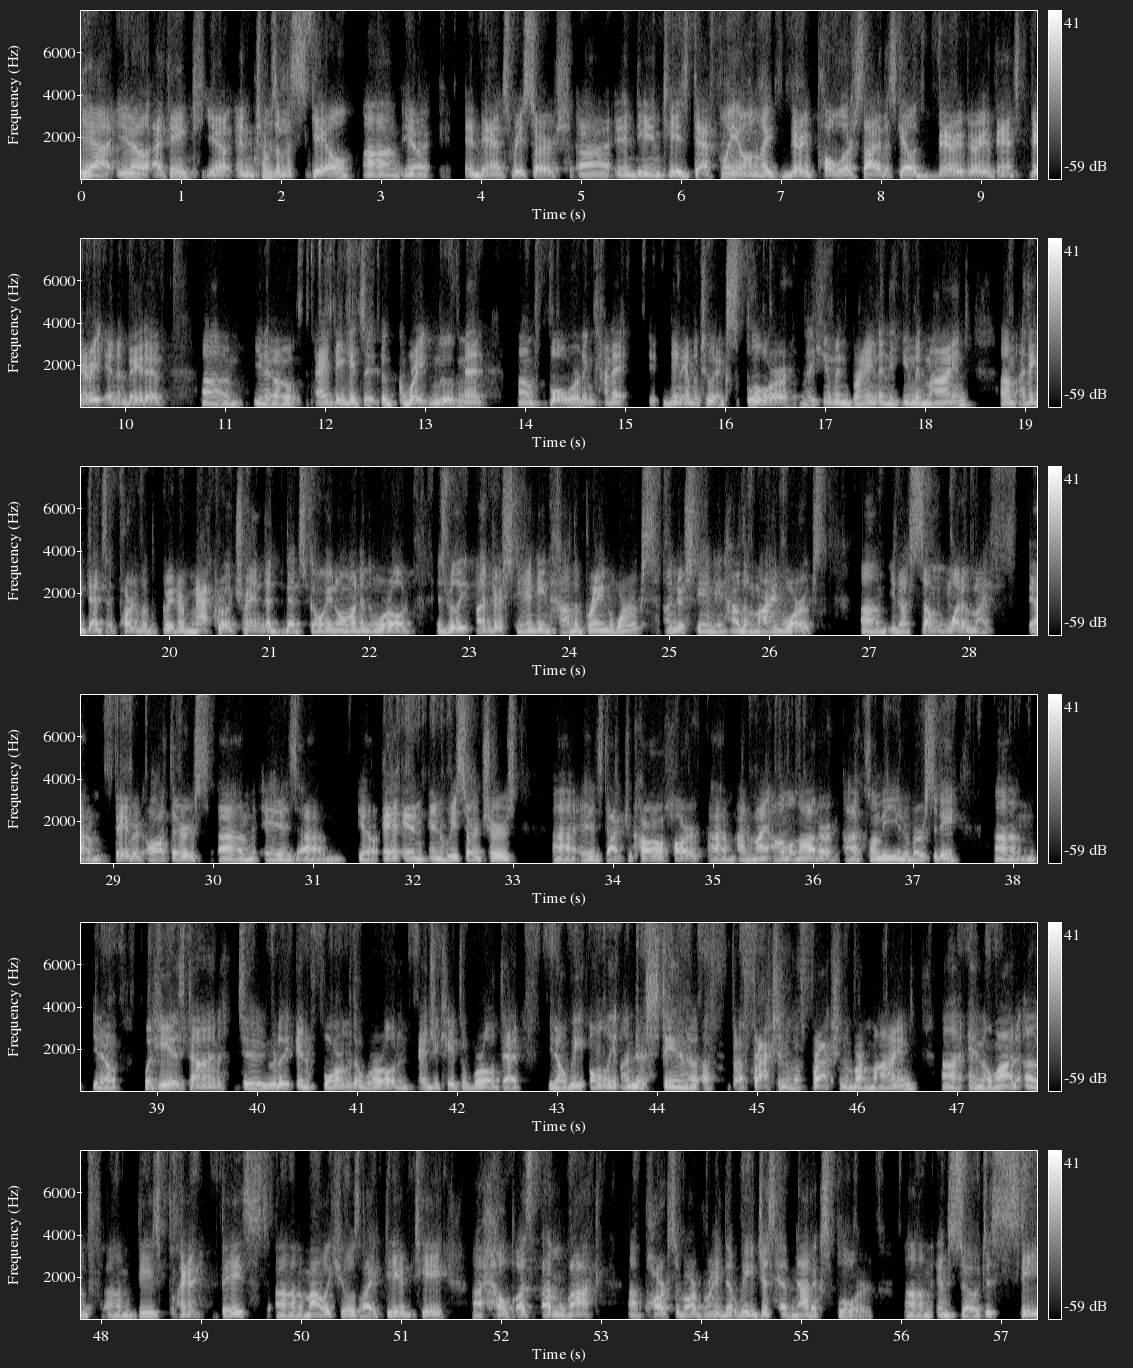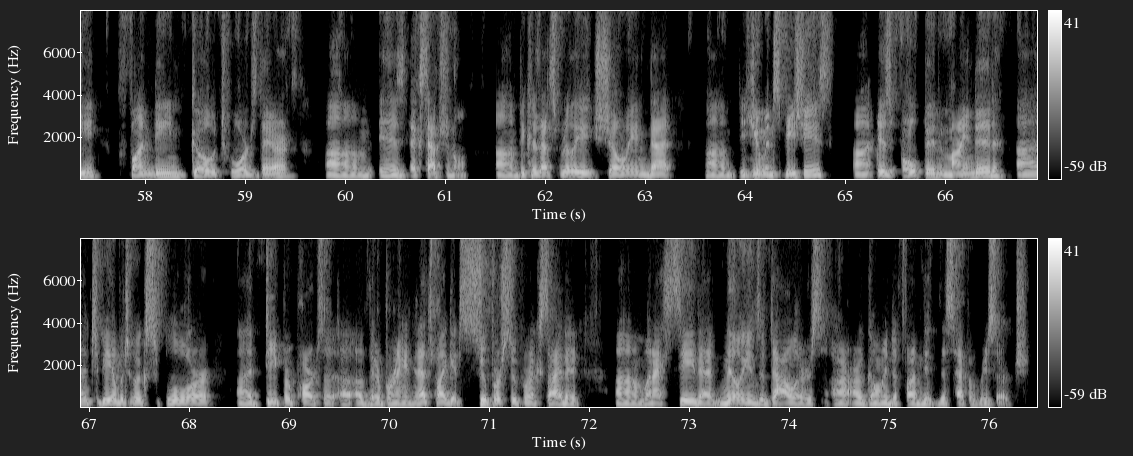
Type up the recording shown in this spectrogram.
Yeah, you know, I think you know, in terms of a scale, um, you know, advanced research uh, in DMT is definitely on like very polar side of the scale. It's very, very advanced, very innovative. Um, you know, I think it's a, a great movement um, forward and kind of being able to explore the human brain and the human mind. Um, I think that's a part of a greater macro trend that, that's going on in the world is really understanding how the brain works, understanding how the mind works. Um, you know, some one of my um, favorite authors um, is um, you know, and, and, and researchers uh, is Dr. Carl Hart um, out of my alma mater, uh, Columbia University. Um, you know what he has done to really inform the world and educate the world that you know we only understand a, a fraction of a fraction of our mind, uh, and a lot of these plant-based uh, molecules like DMT uh, help us unlock uh, parts of our brain that we just have not explored. Um, and so to see funding go towards there um, is exceptional um, because that's really showing that um, the human species uh, is open minded uh, to be able to explore uh, deeper parts of, of, their brain. And that's why I get super, super excited uh, when I see that millions of dollars are, are going to fund this type of research.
